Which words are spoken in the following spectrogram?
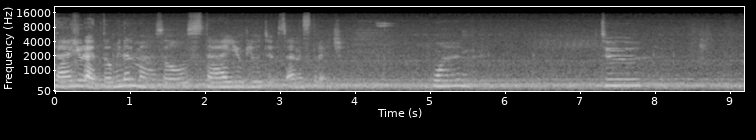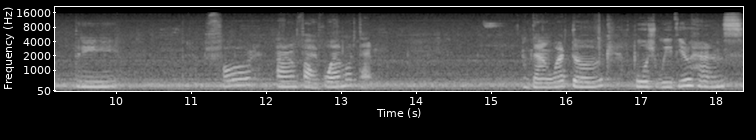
Tie your abdominal muscles, tie your glutes and stretch. One, two, three, four, and five. One more time. Downward dog. Push with your hands.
